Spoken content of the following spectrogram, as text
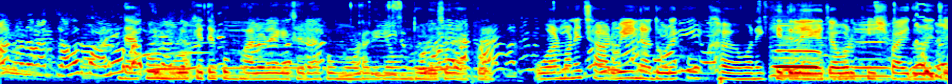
আর মুড়ো খাচ্ছে। আমার মানু দেখো মুড়ো খেতে খুব ভালো লেগেছে। দেখো মুড়োটাকে কেমন ধরেছে দেখো। ও আর মানে ছাড়বেই না ধরে খুব খা- মানে খেতে লেগেছে আবার ফিশ ফ্রাই ধরেছে।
